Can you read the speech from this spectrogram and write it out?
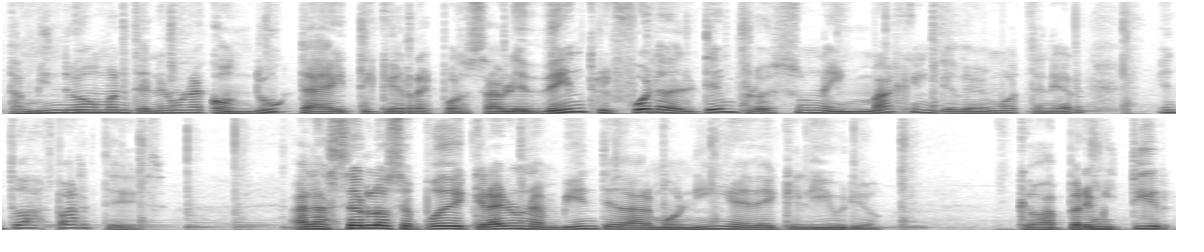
También debemos mantener una conducta ética y responsable dentro y fuera del templo. Es una imagen que debemos tener en todas partes. Al hacerlo se puede crear un ambiente de armonía y de equilibrio que va a permitir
